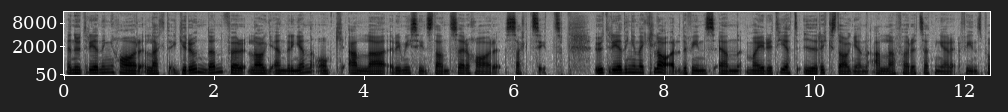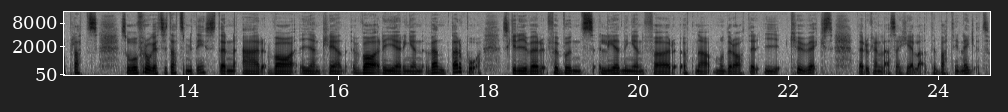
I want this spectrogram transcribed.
En utredning har lagt grunden för lagändringen och alla remissinstanser har sagt sitt. Utredningen är klar. Det finns en majoritet i riksdagen. Alla förutsättningar finns på plats. Så vår fråga till statsministern är vad, egentligen, vad regeringen väntar på, skriver förbundsledningen för Öppna Moderater i QX, där du kan läsa hela debattinlägget.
